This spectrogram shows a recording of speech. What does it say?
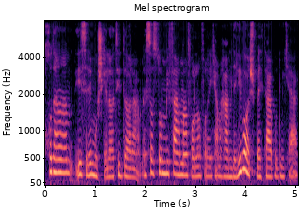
خودم هم یه سری مشکلاتی دارم. احساس تو می‌فهمم فلان فلان یکم همدلی باش بهتر بود می‌کرد.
